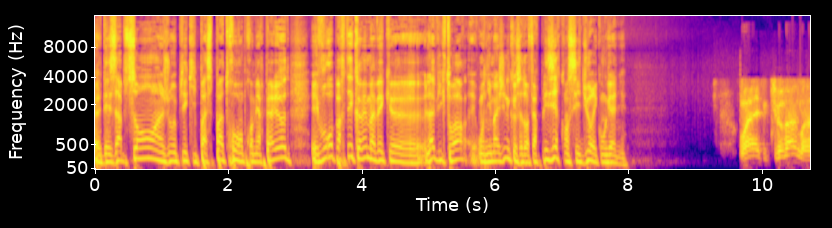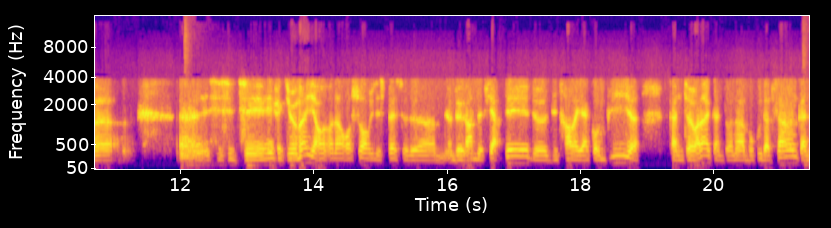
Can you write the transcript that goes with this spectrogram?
Euh, des absents, un jeu au pied qui passe pas trop en première période, et vous repartez quand même avec euh, la victoire. On imagine que ça doit faire plaisir quand c'est dur et qu'on gagne. Ouais, effectivement. effectivement, on en ressort une espèce de, de grande fierté de, du travail accompli. Quand euh, voilà, quand on a beaucoup d'absents, quand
